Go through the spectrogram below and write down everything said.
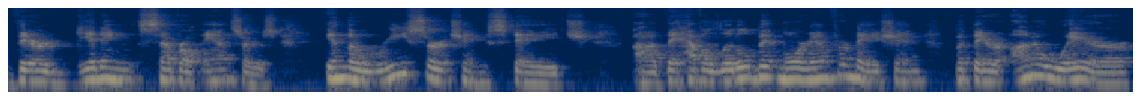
they're getting several answers. In the researching stage, uh, they have a little bit more information, but they are unaware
